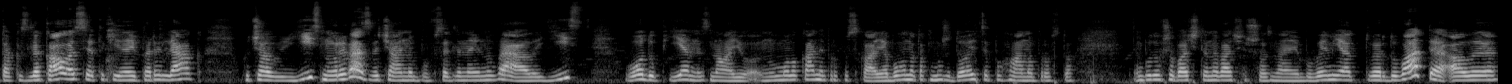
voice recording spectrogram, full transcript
так злякалася, такий неї переляк. Хоча їсть, ну реве, звичайно, бо все для неї нове, але їсть, воду п'є, не знаю. Ну, молока не пропускає, або воно так може доїться погано просто. Буду ще бачити на вечір, що з нею. Бо вим'я твердувате, але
